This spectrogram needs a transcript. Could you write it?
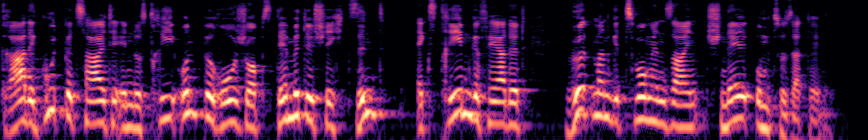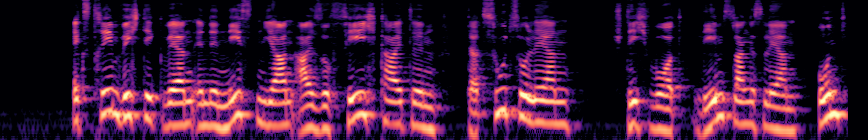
gerade gut bezahlte Industrie- und Bürojobs der Mittelschicht sind extrem gefährdet, wird man gezwungen sein, schnell umzusatteln. Extrem wichtig werden in den nächsten Jahren also Fähigkeiten dazuzulernen, Stichwort lebenslanges Lernen und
